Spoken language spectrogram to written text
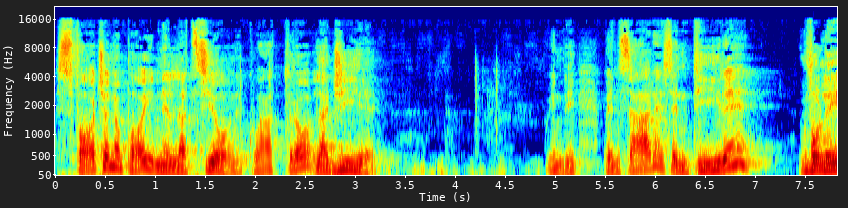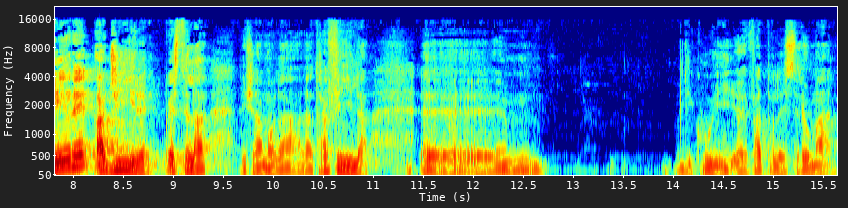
sfociano poi nell'azione, quattro, l'agire. Quindi pensare, sentire, volere, agire. Questa è la, diciamo, la, la trafila eh, di cui è fatto l'essere umano.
